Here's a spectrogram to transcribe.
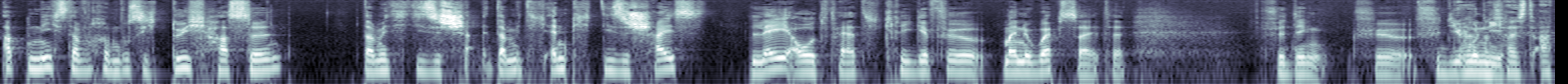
ab nächster Woche muss ich durchhasseln, damit ich diese, damit ich endlich dieses scheiß Layout fertig kriege für meine Webseite. Für den, für, für die Ja, Uni. das heißt ab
